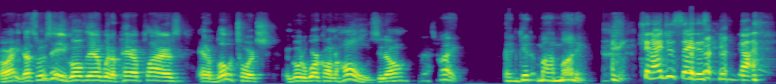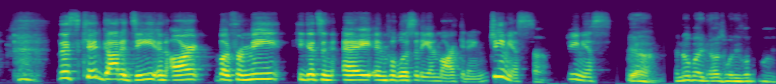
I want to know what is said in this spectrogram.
All right, that's what I'm saying. You go over there with a pair of pliers and a blowtorch and go to work on the homes. You know. That's right. And get my money. Can I just say this kid got this kid got a D in art, but for me, he gets an A in publicity and marketing. Genius. Yeah. Genius. Yeah. And nobody knows what he looked like.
